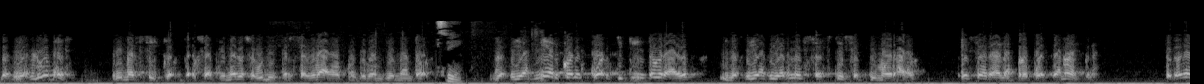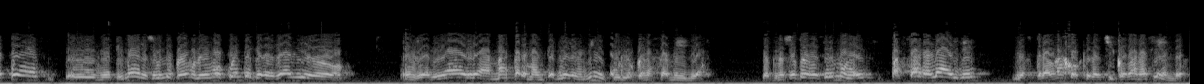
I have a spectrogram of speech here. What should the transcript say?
los días lunes, primer ciclo, o sea, primero, segundo y tercer grado, para que lo entiendan todos. Sí. Los días miércoles, cuarto y quinto grado, y los días viernes, sexto y séptimo grado. Esa era la propuesta nuestra. Pero después, eh, de primero y segundo programa, nos dimos cuenta que la radio en realidad era más para mantener el vínculo con las familias. lo que nosotros hacemos es pasar al aire los trabajos que los chicos van haciendo.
